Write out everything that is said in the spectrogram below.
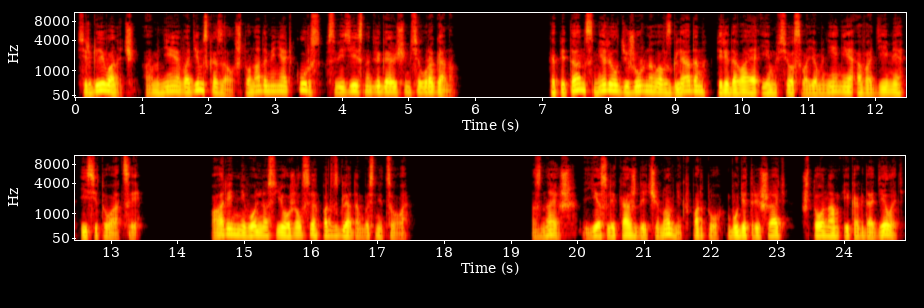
«Сергей Иванович, а мне Вадим сказал, что надо менять курс в связи с надвигающимся ураганом». Капитан смерил дежурного взглядом, передавая им все свое мнение о Вадиме и ситуации. Парень невольно съежился под взглядом Васнецова. «Знаешь, если каждый чиновник в порту будет решать, что нам и когда делать,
